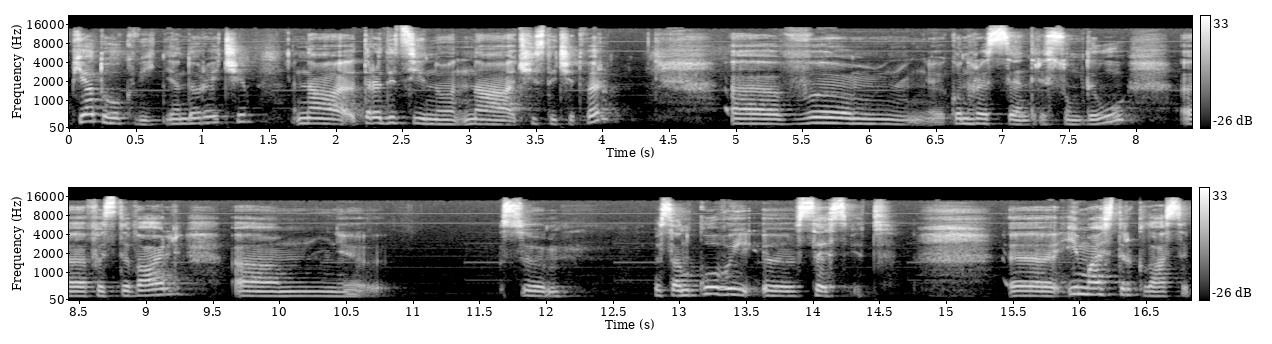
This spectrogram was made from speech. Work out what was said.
5 квітня, до речі, на традиційно на чистий четвер. Е, В конгрес-центрі СумДУ е, фестиваль ем, писанковий е, всесвіт. І майстер-класи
